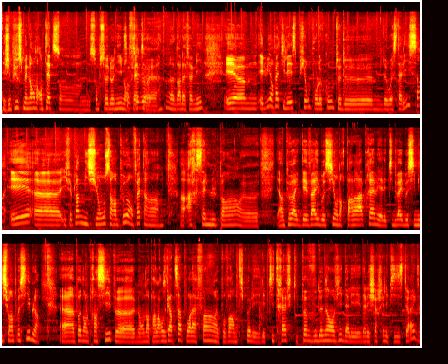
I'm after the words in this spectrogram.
J'ai plus maintenant en tête son, son pseudonyme Son en fait pseudo, ouais. dans la famille. Et, et lui en fait il est espion pour le compte de, de Westalis et euh, il fait plein de missions. C'est un peu en fait un, Arsène Lupin. euh, un peu avec des vibes aussi, on en reparlera après, mais il y a des petites vibes aussi Mission Impossible, euh, un peu dans le principe. mais on en parlera, on se garde ça pour la fin pour voir un petit peu les, petits trèfles qui peuvent vous donner envie d'aller d'aller chercher les petits Easter eggs.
